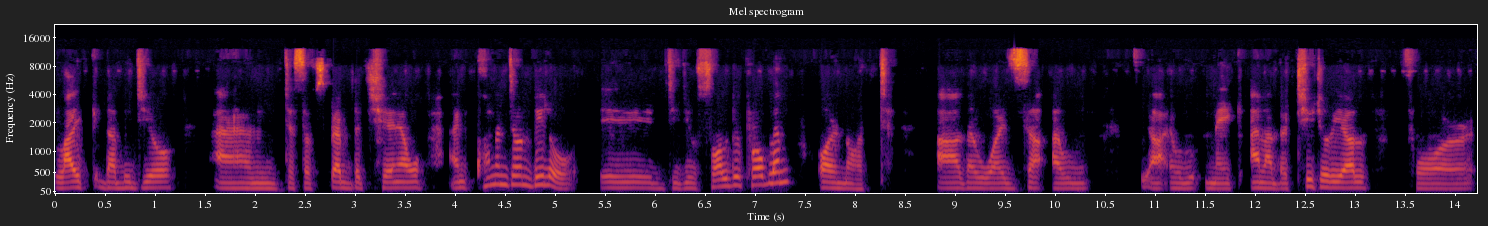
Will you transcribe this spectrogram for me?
like the video and subscribe the channel and comment down below uh, did you solve the problem or not otherwise uh, I will I will make another tutorial for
